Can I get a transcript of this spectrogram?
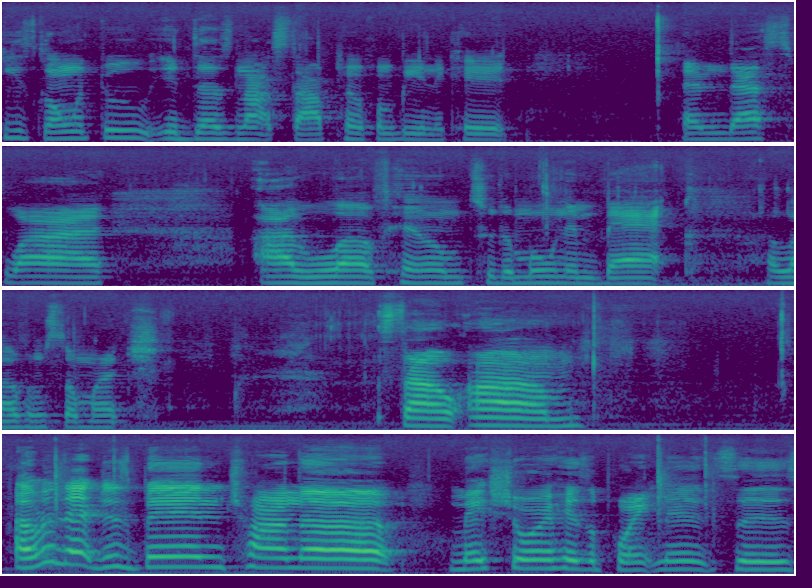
he's going through, it does not stop him from being a kid. And that's why I love him to the moon and back. I love him so much. So, um, other than that, just been trying to make sure his appointments is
